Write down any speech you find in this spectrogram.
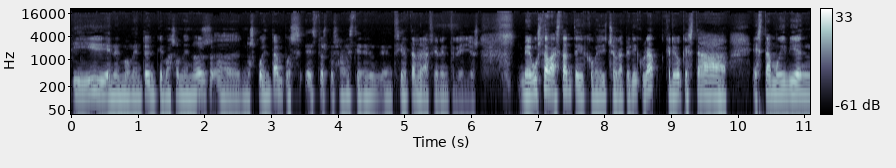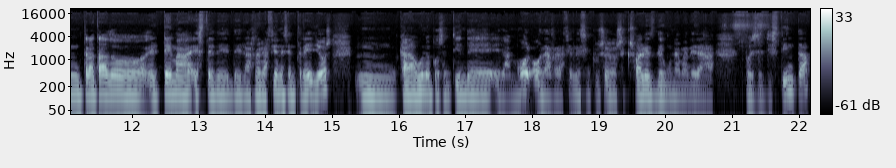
y en el momento en que más o menos uh, nos cuentan, pues estos personajes tienen cierta relación entre ellos. Me gusta bastante, como he dicho, la película. Creo que está, está muy bien tratado el tema este de, de las relaciones entre ellos. Mm, cada uno pues entiende el amor o las relaciones incluso sexuales de una manera pues distinta.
